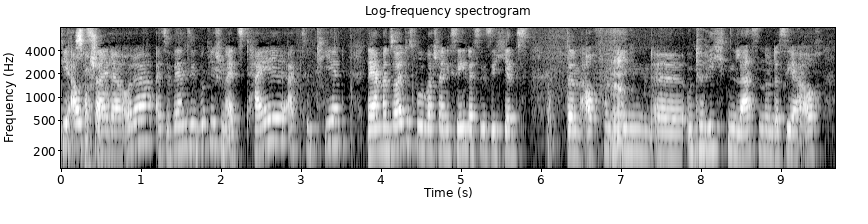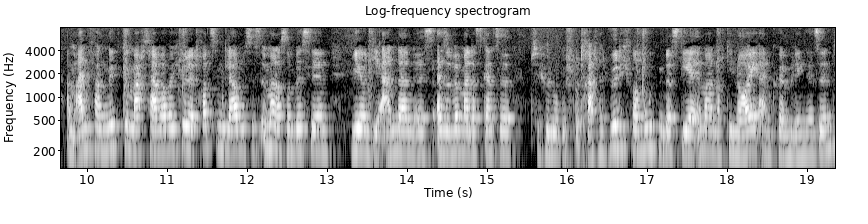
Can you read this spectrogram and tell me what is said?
Die Sascha. Outsider, oder? Also werden sie wirklich schon als Teil akzeptiert? Naja, man sollte es wohl wahrscheinlich sehen, dass sie sich jetzt dann auch von Ja. ihnen äh, unterrichten lassen und dass sie ja auch am Anfang mitgemacht haben. Aber ich würde trotzdem glauben, dass es immer noch so ein bisschen wir und die anderen ist. Also wenn man das Ganze psychologisch betrachtet, würde ich vermuten, dass die ja immer noch die Neuankömmlinge sind.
